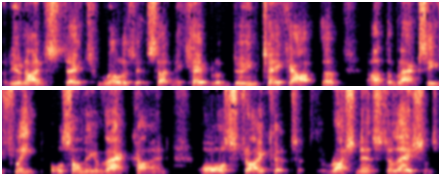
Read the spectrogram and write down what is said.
the United States will, as it's certainly capable of doing, take out the uh, the Black Sea Fleet or something of that kind, or strike at Russian installations.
